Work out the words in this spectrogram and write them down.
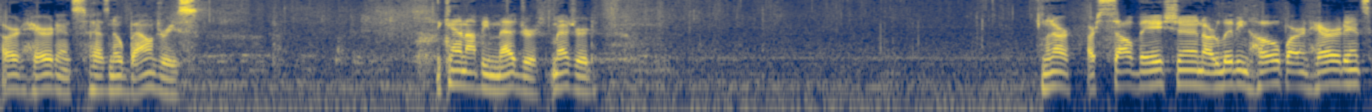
Our inheritance has no boundaries. It cannot be measured. measured. And our, our salvation, our living hope, our inheritance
